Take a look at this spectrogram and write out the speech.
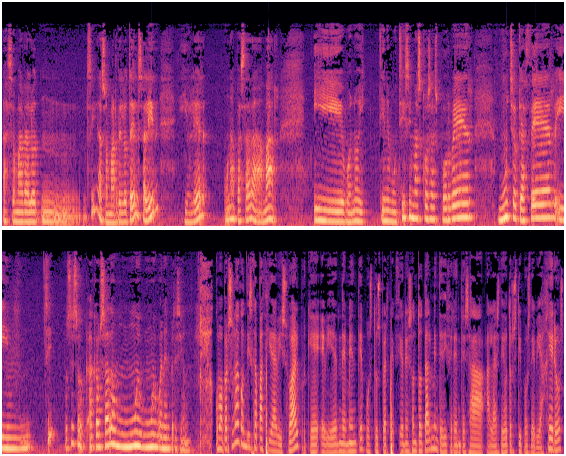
asomar, al, ho- mm, sí, asomar del hotel, salir y oler una pasada a mar. Y bueno, y tiene muchísimas cosas por ver, mucho que hacer y mm, sí, pues eso, ha causado muy, muy buena impresión. Como persona con discapacidad visual, porque evidentemente pues tus percepciones son totalmente diferentes a, a las de otros tipos de viajeros,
